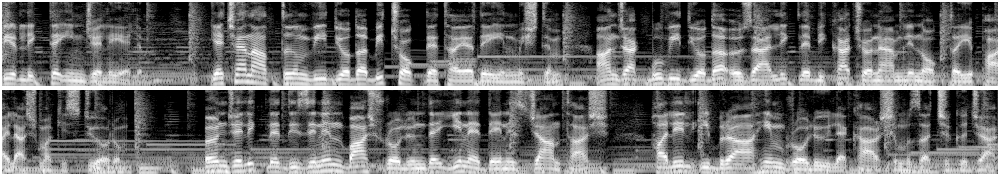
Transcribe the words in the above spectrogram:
birlikte inceleyelim. Geçen attığım videoda birçok detaya değinmiştim ancak bu videoda özellikle birkaç önemli noktayı paylaşmak istiyorum. Öncelikle dizinin başrolünde yine Deniz Cantaş, Halil İbrahim rolüyle karşımıza çıkacak.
